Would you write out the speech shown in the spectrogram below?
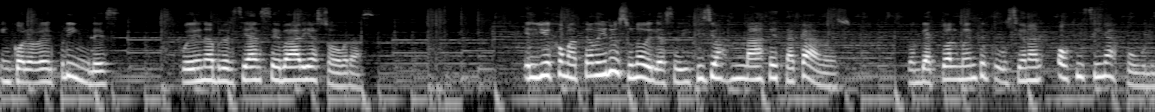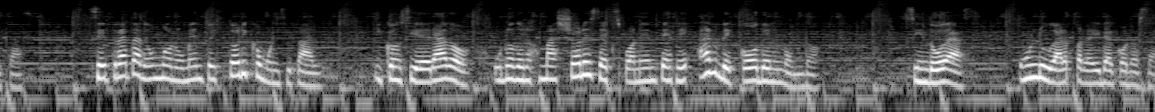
en Coronel Pringles pueden apreciarse varias obras. El viejo matadero es uno de los edificios más destacados, donde actualmente funcionan oficinas públicas. Se trata de un monumento histórico municipal y considerado uno de los mayores exponentes de Art Deco del mundo. Sin dudas, un lugar para ir a conocer.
